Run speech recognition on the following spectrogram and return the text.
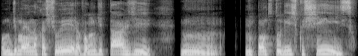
Vamos de manhã na cachoeira, vamos de tarde num, num ponto turístico X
